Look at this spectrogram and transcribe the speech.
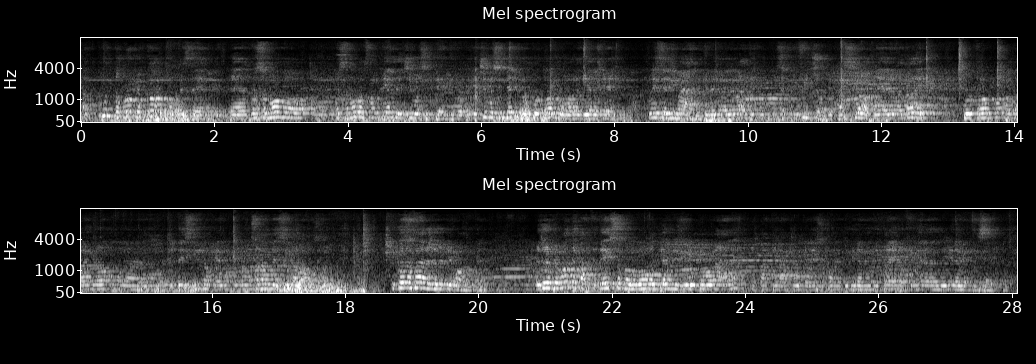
appunto proprio contro queste, eh, questo nuovo, eh, questa nuova frontiera del cibo sintetico, perché il cibo sintetico purtroppo vorrà dire che questi animali che vengono allevati con sacrificio e passione, gli allevatori purtroppo avranno un destino che non, sarà un destino roseo. Che cosa fa la Regione Piemonte? La Regione Piemonte parte adesso con un nuovo piano di sviluppo rurale, che partirà appunto adesso con il 2023 per finire nel 2027,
